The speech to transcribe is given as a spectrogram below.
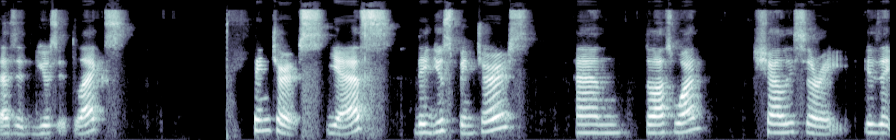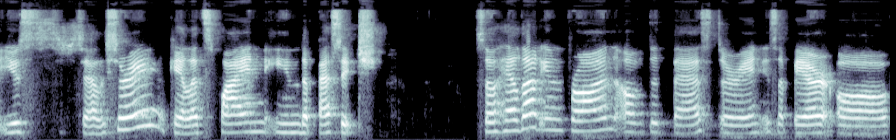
Does it use its legs? Pincers. Yes, they use pincers. And the last one, chelicerae. Is it use chelicerae? Okay, let's find in the passage. So held out in front of the test terrain is a pair of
